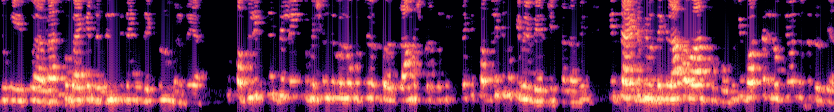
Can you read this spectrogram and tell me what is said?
ਜੋ ਕੇਸ ਹੋਇਆ ਬੈਕ ਟੂ ਬੈਕ ਦੇ ਇਨਸੀਡੈਂਟ ਦੇਖਣ ਨੂੰ ਮਿਲ ਰਹੇ ਆ। ਪਬਲਿਕ ਦੇ ਲਈ ਕਮਿਸ਼ਨ ਦੇ ਵੱਲੋਂ ਕੁਝ ਸਲਾਹ ਮਸ਼ਵਰਾ ਤੁਸੀਂ ਕੀਤਾ ਕਿ ਪਬਲਿਕ ਨੂੰ ਕਿਵੇਂ ਅਵੇਅਰ ਕੀਤਾ ਜਾਵੇ ਕਿ ਚਾਈਲਡ ਅਬਿਊਜ਼ ਦੇ ਖਿਲਾਫ ਆਵਾਜ਼ ਚੁੱਕੋ? ਕਿਉਂਕਿ ਬਹੁਤ ਸਾਰੇ ਲੋਕ ਜਿਵੇਂ ਤੁਸੀਂ ਦੱਸਿਆ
